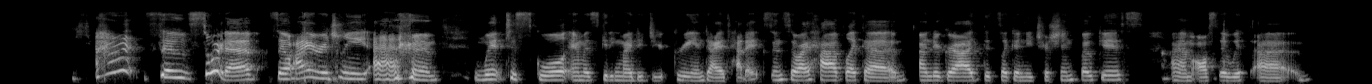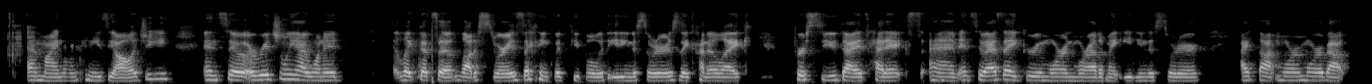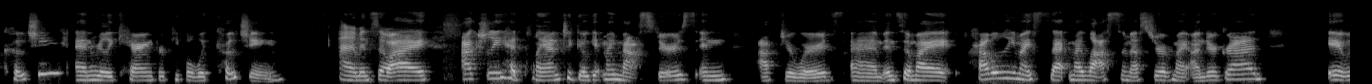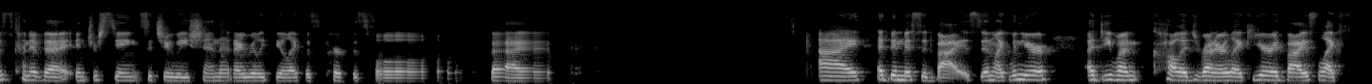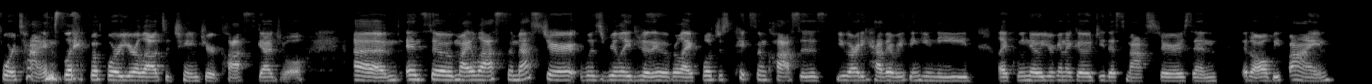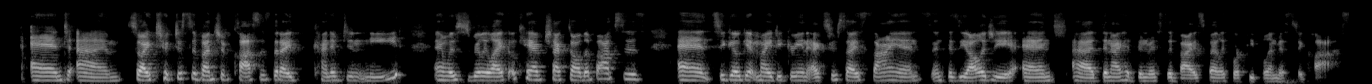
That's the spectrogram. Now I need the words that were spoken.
Uh, so sort of so i originally um, went to school and was getting my degree in dietetics and so i have like a undergrad that's like a nutrition focus um, also with uh, a minor in kinesiology. And so originally I wanted, like, that's a lot of stories, I think, with people with eating disorders. They kind of like pursue dietetics. Um, and so as I grew more and more out of my eating disorder, I thought more and more about coaching and really caring for people with coaching. Um, and so I actually had planned to go get my master's in afterwards. Um, and so my probably my set my last semester of my undergrad it was kind of an interesting situation that I really feel like was purposeful. But I had been misadvised. And like when you're a D1 college runner, like you're advised like four times like before you're allowed to change your class schedule. Um, and so my last semester was really they were like, well, just pick some classes. You already have everything you need. Like we know you're gonna go do this master's and it'll all be fine and um, so i took just a bunch of classes that i kind of didn't need and was really like okay i've checked all the boxes and to go get my degree in exercise science and physiology and uh, then i had been misadvised by like where people in missed a class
